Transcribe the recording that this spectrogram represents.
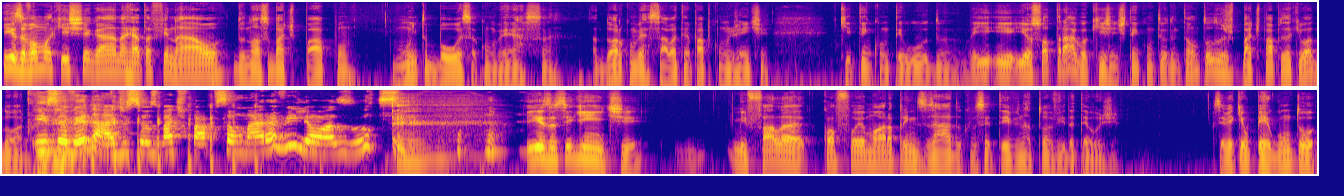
Isa, vamos aqui chegar na reta final do nosso bate-papo. Muito boa essa conversa. Adoro conversar, bater papo com gente que tem conteúdo. E, e, e, eu só trago aqui gente que tem conteúdo. Então, todos os bate-papos aqui eu adoro. Isso é verdade. Os seus bate-papos são maravilhosos. Isa, é o seguinte. Me fala qual foi o maior aprendizado que você teve na tua vida até hoje. Você vê que eu pergunto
